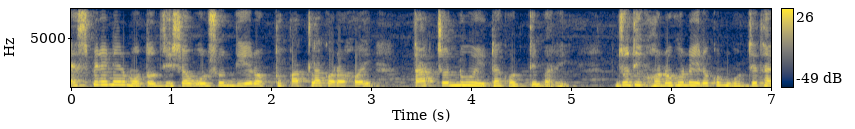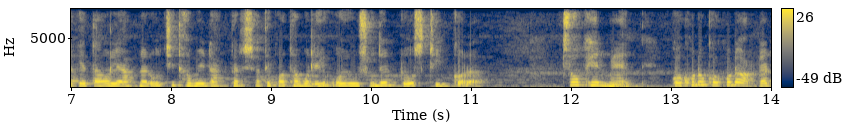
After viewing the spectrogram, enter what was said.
অ্যাসপিরিনের মতো যেসব ওষুধ দিয়ে রক্ত পাতলা করা হয়, তার জন্যও এটা করতে পারে। যদি ঘন ঘন এরকম ঘটতে থাকে, তাহলে আপনার উচিত হবে ডাক্তারের সাথে কথা বলে ওই ওষুধের ডোজ ঠিক করা। চোখের মেয়াদ কখনো কখনো আপনার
